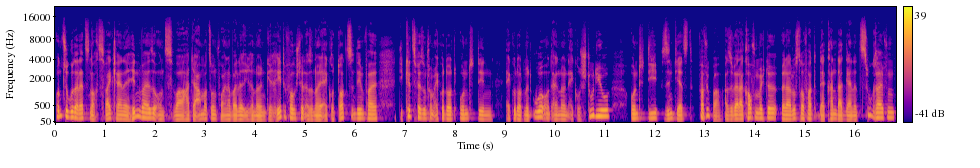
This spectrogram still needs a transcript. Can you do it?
Und zu guter Letzt noch zwei kleine Hinweise. Und zwar hat ja Amazon vor einer Weile ihre neuen Geräte vorgestellt, also neue Echo Dots in dem Fall, die Kids-Version vom Echo Dot und den Echo Dot mit Uhr und einen neuen Echo Studio. Und die sind jetzt verfügbar. Also wer da kaufen möchte, wer da Lust drauf hat, der kann da gerne zugreifen.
